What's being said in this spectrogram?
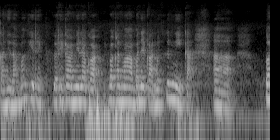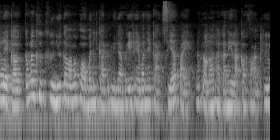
การนี่แหละบางเฮ็ดให้เกิดเหตุการณ์แบบนี้แล้วก็ว่ากันว่าบรรยากาศมื่อคืนนี้ก็อ่า ตอนแรกก็กำลังคือคืนอยู่แต่ว่ามาพอบรรยากาศเป็นวีแล้วก็เฮ็ดให้บรรยากาศเสียไปนะพี่น้องนาะทางการนี่ล่ะก็ฝากถึง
